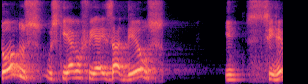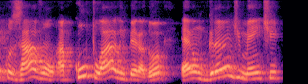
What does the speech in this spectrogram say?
todos os que eram fiéis a Deus e se recusavam a cultuar o imperador eram grandemente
